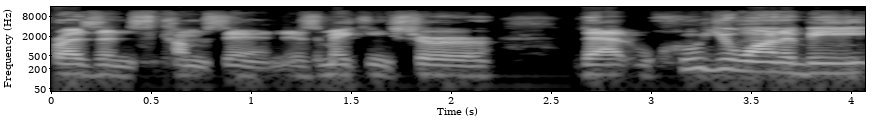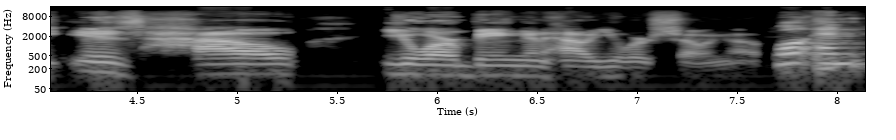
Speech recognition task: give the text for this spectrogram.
presence comes in, is making sure that who you want to be is how you are being and how you are showing up. Well, and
